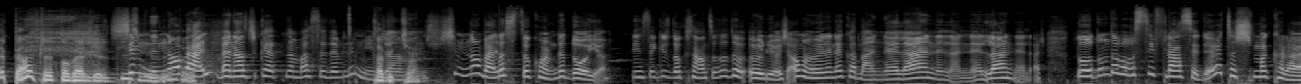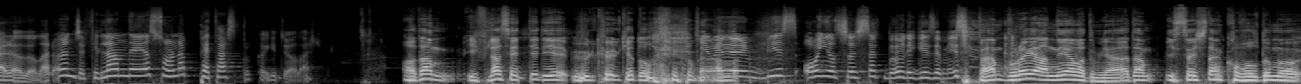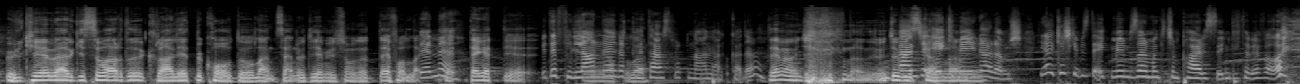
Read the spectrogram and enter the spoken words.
Hep Alfred Nobel geldi. Şimdi Nobel, ben azıcık hayatından bahsedebilir miyim Tabii canım ki. Onur? Şimdi Nobel Stockholm'da doğuyor. 1896'da da ölüyor ama ölene kadar neler neler neler neler. Doğduğunda babası iflas ediyor ve taşınma kararı alıyorlar. Önce Finlandiya'ya sonra Petersburg'a gidiyorlar. Adam iflas etti diye ülke ülke dolaşıyor. Ben, Yemin ederim biz 10 yıl çalışsak böyle gezemeyiz. ben burayı anlayamadım ya. Adam İsveç'ten kovuldu mu? Ülkeye vergisi vardı. Kraliyet mi kovdu? Ulan sen ödeyemiyorsun bunu defol lan. Değil mi? De, de git diye. Bir de Finlandiya ile yaptılar. Petersburg ne alaka değil mi? Değil mi? Önce önce bir Bence ekmeğini aramış. Ya keşke biz de ekmeğimizi aramak için Paris'e, İngiltere'ye falan.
